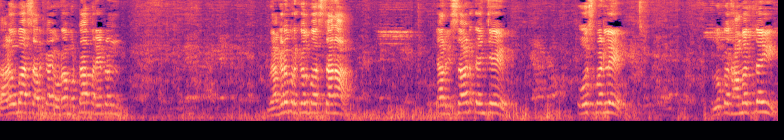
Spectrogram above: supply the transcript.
ताडोबासारखा एवढा मोठा पर्यटन व्याघ्र प्रकल्प असताना त्या रिसॉर्ट त्यांचे ओस पडले. लोक थांबत नाही.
